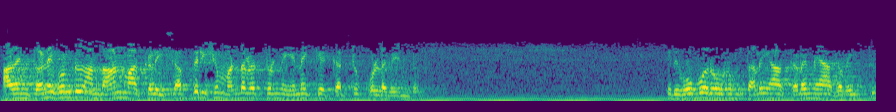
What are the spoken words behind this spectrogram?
அதன் துணை கொண்டு அந்த ஆன்மாக்களை சப்தரிஷம் மண்டலத்துடன் இணைக்க கற்றுக்கொள்ள வேண்டும். இது ஒவ்வொருவரும் தலையா கடமையாக வைத்து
